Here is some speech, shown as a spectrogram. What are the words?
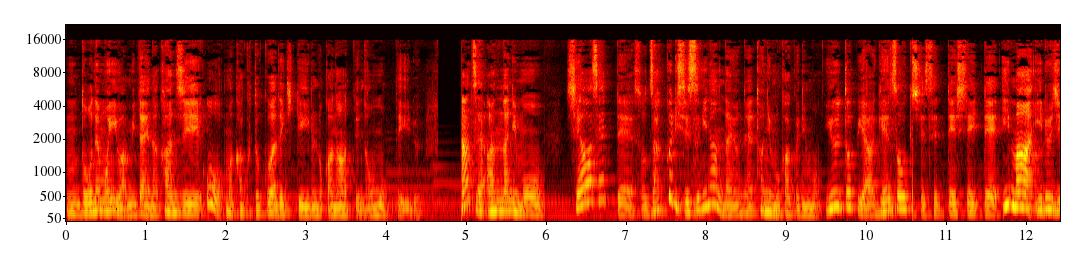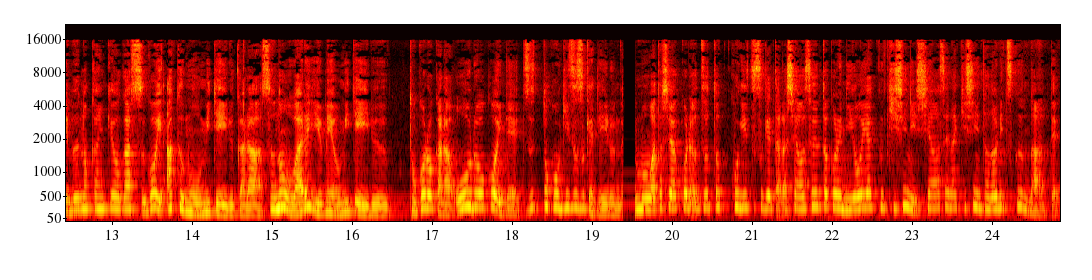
うん、どうでもいいわみたいな感じを、まあ、獲得はできているのかなっていうのは思っている。なぜあんなにも幸せってそうざっくりしすぎなんだよねとにもかくにも。ユートピア幻想として設定していて今いる自分の環境がすごい悪夢を見ているからその悪い夢を見ているところからオールをこいてずっとこぎ続けているんだ。もう私はこれをずっとこぎ続けたら幸せなところにようやく岸に幸せな岸にたどり着くんだって。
